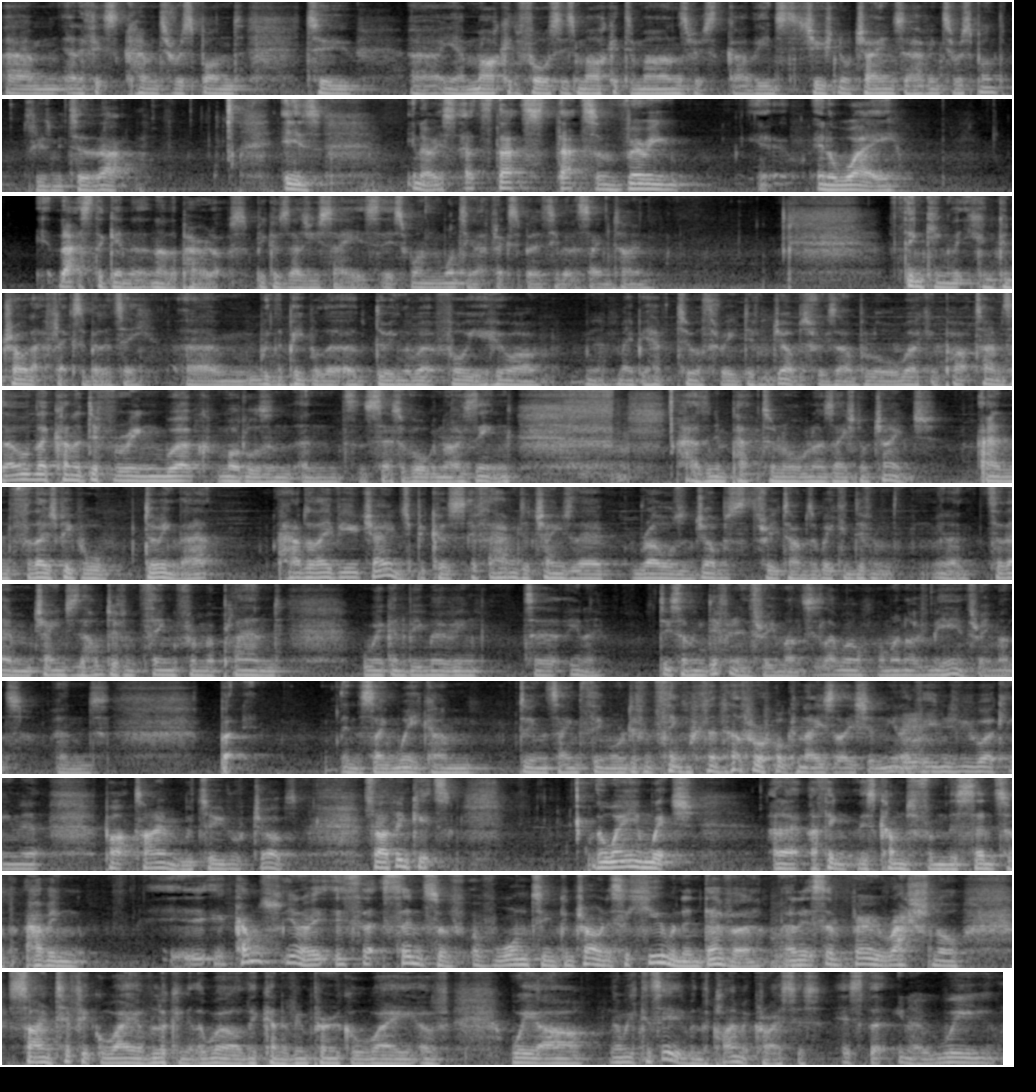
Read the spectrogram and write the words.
um, and if it's having to respond to uh, market forces, market demands, which kind of the institutional chains so having to respond, excuse me, to that is, you know, it's that's that's that's a very, in a way, that's again another paradox because, as you say, it's, it's one wanting that flexibility, but at the same time, thinking that you can control that flexibility um, with the people that are doing the work for you, who are you know, maybe have two or three different jobs, for example, or working part time. So all that kind of differing work models and, and set of organising has an impact on organisational change. And for those people doing that, how do they view change? Because if they're having to change their roles and jobs three times a week in different, you know, to them, change is a whole different thing from a planned. We're going to be moving to, you know, do something different in three months. It's like, well, I might not even be here in three months, and but in the same week, I'm doing the same thing or a different thing with another organisation. You know, mm. even if you're working part time with two jobs. So I think it's the way in which uh, I think this comes from this sense of having. It comes, you know, it's that sense of, of wanting control, and it's a human endeavour, and it's a very rational, scientific way of looking at the world. The kind of empirical way of we are, and we can see it in the climate crisis. It's that you know we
